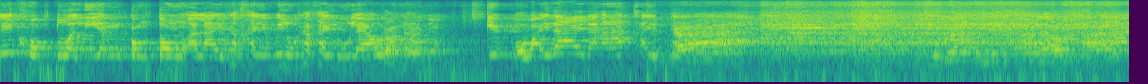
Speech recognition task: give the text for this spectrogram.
เลขหกตัวเรียงตรงๆ อะไร ถ้าใครยังไม่รู้ถ้าใครรู้แล้วก่อนหน้าเนี้เก็บเอาไว้ได้นะคะใครเลขก้าลูกแรกเป็นเลขห้าแล้วครับอะ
